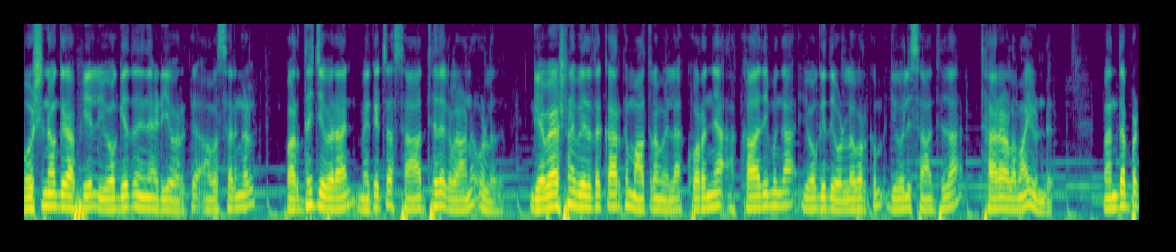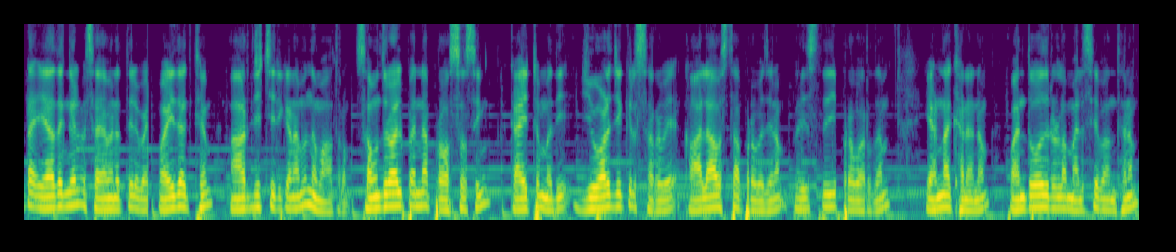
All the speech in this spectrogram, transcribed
ഓഷനോഗ്രാഫിയിൽ യോഗ്യത നേടിയവർക്ക് അവസരങ്ങൾ വർദ്ധിച്ചു വരാൻ മികച്ച സാധ്യതകളാണ് ഉള്ളത്. ഗവേഷണ ബിരുദക്കാർക്ക് മാത്രമല്ല കുറഞ്ഞ അക്കാദമിക യോഗ്യതയുള്ളവർക്കും ജോലി സാധ്യത ധാരാളമായി ഉണ്ട്. ബന്ധപ്പെട്ട ഏതെങ്കിലും സേവനത്തിൽ വൈദഗ്ധ്യം ആർജിച്ചിരിക്കണമെന്ന് മാത്രം. സമുദ്രോൽപ്പന്ന പ്രോസസ്സിംഗ് കയറ്റുമതി ജിയോളജിക്കൽ സർവേ കാലാവസ്ഥാ പ്രവചനം പരിസ്ഥിതി പ്രവർത്തനം എണ്ണഖനനം വൻതോതിലുള്ള മത്സ്യബന്ധനം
